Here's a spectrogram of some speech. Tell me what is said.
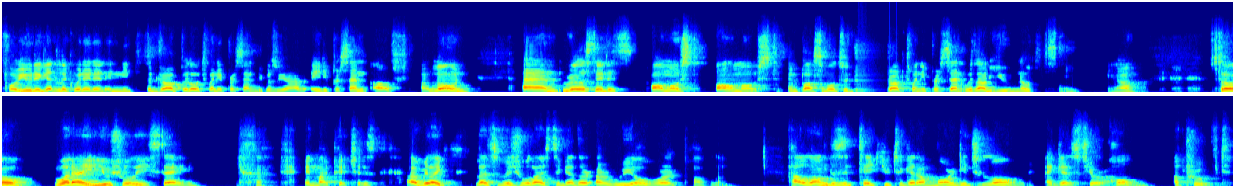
for you to get liquidated, it needs to drop below 20% because you have 80% of a loan. And real estate is almost almost impossible to drop 20% without you noticing, you know? So what I usually say in my pitches, I'll be like, let's visualize together a real world problem. How long does it take you to get a mortgage loan against your home approved?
